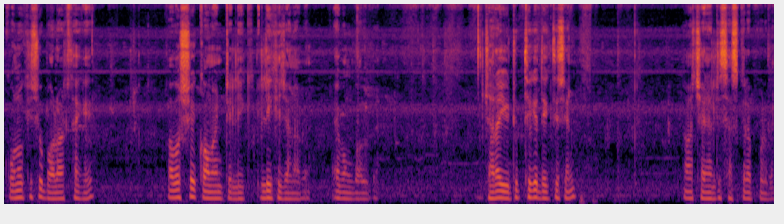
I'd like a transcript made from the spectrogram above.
কোনো কিছু বলার থাকে, অবশ্যই কমেন্টে লিখে জানাবেন এবং বলবেন। যারা ইউটিউব থেকে দেখতেছেন, আমার চ্যানেলটি সাবস্ক্রাইব করবেন।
